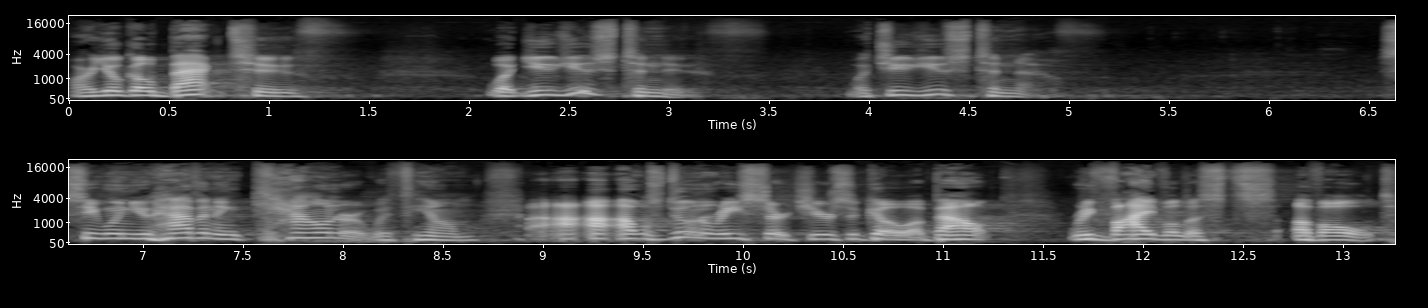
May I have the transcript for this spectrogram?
Or you'll go back to what you used to know, what you used to know. See, when you have an encounter with Him, I, I, I was doing research years ago about revivalists of old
